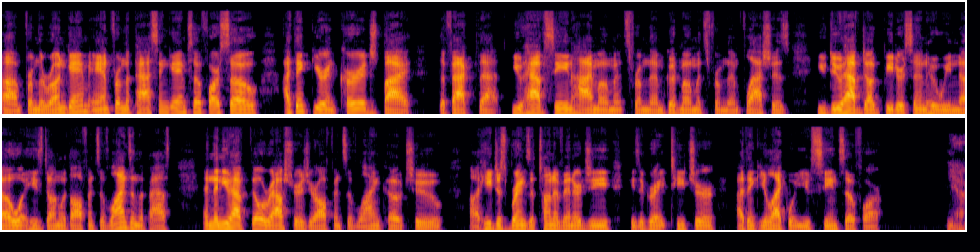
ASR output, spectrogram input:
um, from the run game and from the passing game so far. So I think you're encouraged by the fact that you have seen high moments from them, good moments from them, flashes. You do have Doug Pederson, who we know what he's done with offensive lines in the past. And then you have Phil Rauscher as your offensive line coach, who uh, he just brings a ton of energy. He's a great teacher. I think you like what you've seen so far. Yeah.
